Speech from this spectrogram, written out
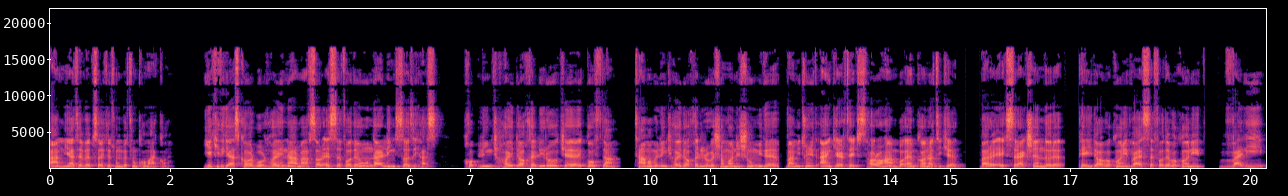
امنیت وبسایتتون بهتون کمک کنه. یکی دیگه از کاربردهای نرم افزار استفاده اون در لینک سازی هست. خب لینک های داخلی رو که گفتم تمام لینک های داخلی رو به شما نشون میده و می‌تونید anchor text ها رو هم با امکاناتی که برای extraction داره پیدا بکنید و استفاده بکنید. ولی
